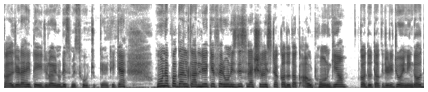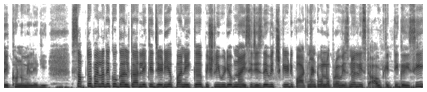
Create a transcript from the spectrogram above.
ਕੱਲ ਜਿਹੜਾ ਇਹ 23 ਜੁਲਾਈ ਨੂੰ ਡਿਸਮਿਸ ਹੋ ਚੁੱਕਿਆ ਹੈ, ਠੀਕ ਹੈ। ਹੁਣ ਆਪਾਂ ਗੱਲ ਕਰ ਲਈਏ ਕਿ ਫਿਰ ਹੁਣ ਇਸ ਦੀ ਸਿਲੈਕਸ਼ਨ ਲਿਸਟਾਂ ਕਦੋਂ ਤੱਕ ਆਊਟ ਹੋਣਗੀਆਂ। ਕਦੋਂ ਤੱਕ ਜਿਹੜੀ ਜੁਆਇਨਿੰਗ ਆ ਉਹ ਦੇਖਣ ਨੂੰ ਮਿਲੇਗੀ। ਸਭ ਤੋਂ ਪਹਿਲਾਂ ਦੇਖੋ ਗੱਲ ਕਰ ਲਈ ਕਿ ਜਿਹੜੀ ਆਪਾਂ ਨੇ ਇੱਕ ਪਿਛਲੀ ਵੀਡੀਓ ਬਣਾਈ ਸੀ ਜਿਸ ਦੇ ਵਿੱਚ ਕਿ ਡਿਪਾਰਟਮੈਂਟ ਵੱਲੋਂ ਪ੍ਰੋਵੀਜ਼ਨਲ ਲਿਸਟ ਆਊਟ ਕੀਤੀ ਗਈ ਸੀ,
